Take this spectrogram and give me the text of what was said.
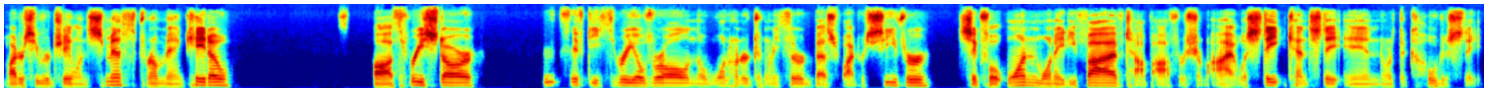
wide receiver Jalen Smith from Mankato, uh, three star, 53 overall, and the 123rd best wide receiver. Six foot one, 185. Top offers from Iowa State, Kent State, and North Dakota State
